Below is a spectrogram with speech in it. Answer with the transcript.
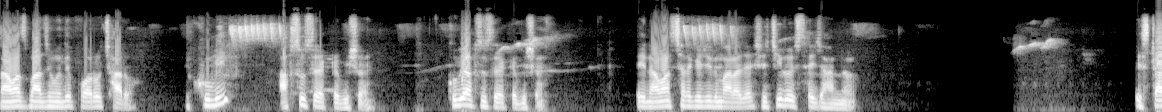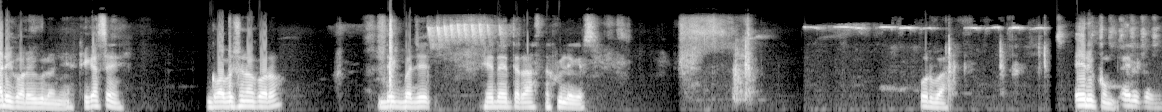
নামাজ মাঝে মধ্যে পড়ো ছাড়ো। খুবই আফসোসের একটা বিষয়। খুবই আফসোসের একটা বিষয়। এই নামাজ ছাড়া কেউ যদি মারা যায় সে চিরস্থায়ী জাহান্নামে। স্টাডি করো এগুলো নিয়ে ঠিক আছে? গবেষণা করো। দেখবা যে হেদায়েতের রাস্তা খুলে গেছে। করবা। এরকম। এরকম।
